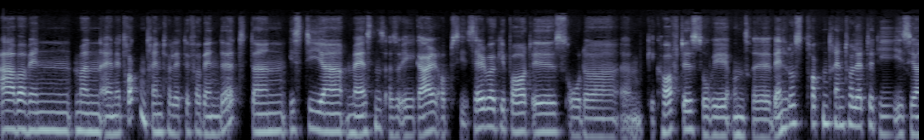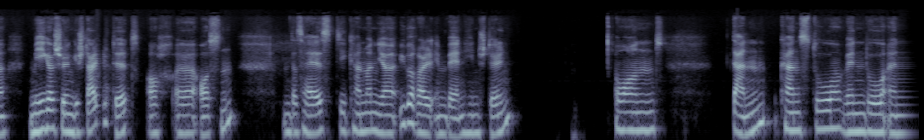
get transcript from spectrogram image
Aber wenn man eine Trockentrenntoilette verwendet, dann ist die ja meistens, also egal, ob sie selber gebaut ist oder ähm, gekauft ist, so wie unsere Venlust Trockentrenntoilette, die ist ja mega schön gestaltet, auch äh, außen. Das heißt, die kann man ja überall im Van hinstellen. Und dann kannst du, wenn du einen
